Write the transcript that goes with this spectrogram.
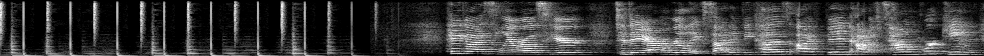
Hey guys, Aaliyah Rose here. Today I'm really excited because I've been out of town working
